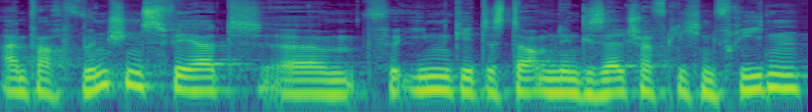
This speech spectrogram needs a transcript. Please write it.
einfach wünschenswert. Ähm, für ihn geht es da um den gesellschaftlichen Frieden.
